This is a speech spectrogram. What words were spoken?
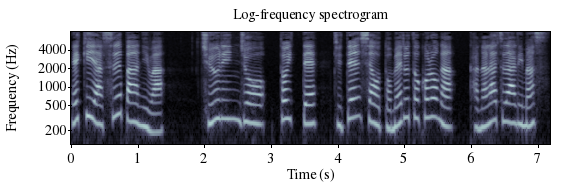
駅やスーパーには駐輪場といって自転車を止めるところが必ずあります。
